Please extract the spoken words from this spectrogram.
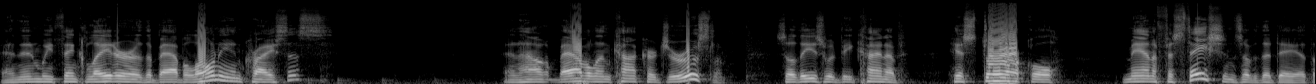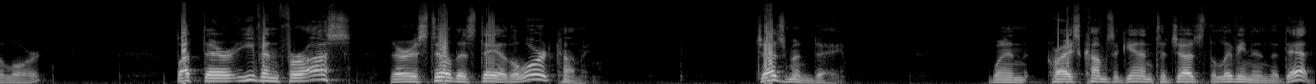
And then we think later of the Babylonian crisis and how Babylon conquered Jerusalem. So these would be kind of historical manifestations of the day of the Lord. But there, even for us, there is still this day of the Lord coming. Judgment Day when Christ comes again to judge the living and the dead.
